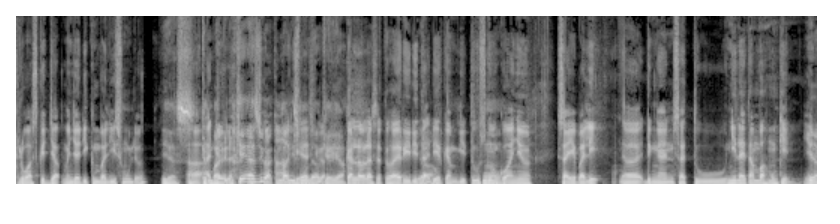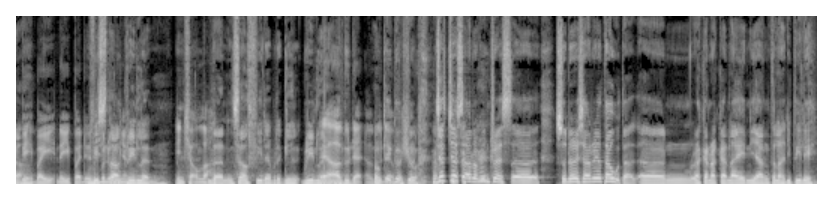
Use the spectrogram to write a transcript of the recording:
keluar sekejap menjadi kembali semula yes uh, kembali adalah, KS juga kembali KS semula juga. Okay, yeah. kalau lah satu hari ditakdirkan yeah. begitu sekurang-kurangnya hmm saya balik uh, dengan satu nilai tambah mungkin yang yeah. lebih baik daripada Vista sebelumnya. Vista Greenland. InsyaAllah. Dan selfie daripada Greenland. Yeah, I'll do that. I'll do okay, that good, sure. good. Just, just out of interest, uh, saudara Syariah tahu tak um, rakan-rakan lain yang telah dipilih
